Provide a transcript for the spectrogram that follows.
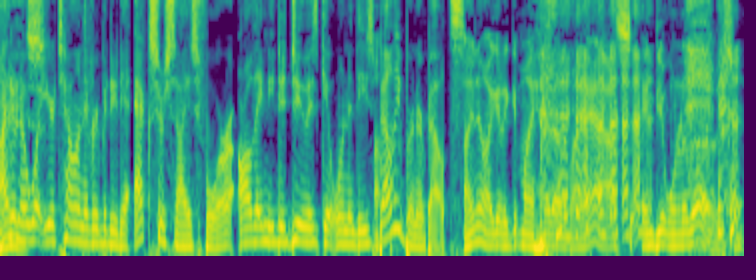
I don't know what you're telling everybody to exercise for. All they need to do is get one of these belly burner belts. I know. I got to get my head out of my ass and get one of those.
